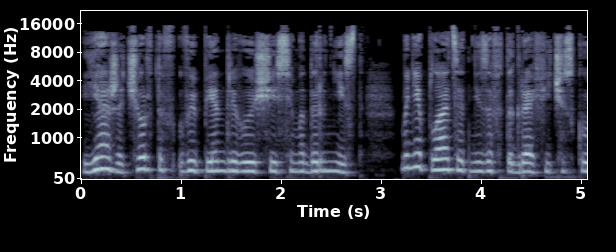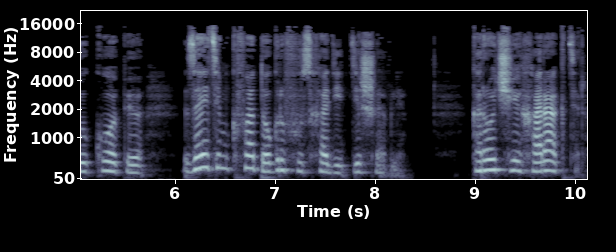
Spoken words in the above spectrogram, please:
Я же чертов выпендривающийся модернист. Мне платят не за фотографическую копию, за этим к фотографу сходить дешевле. Короче, характер.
